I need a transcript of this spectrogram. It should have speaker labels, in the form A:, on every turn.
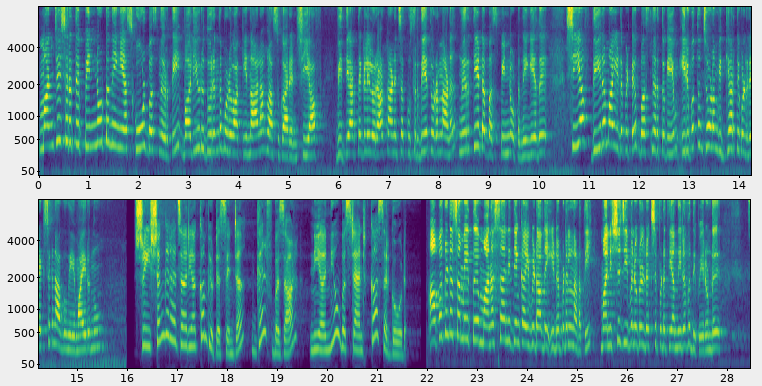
A: മഞ്ചേശ്വരത്ത് പിന്നോട്ട് നീങ്ങിയ സ്കൂൾ ബസ് നിർത്തി വലിയൊരു ദുരന്തം ഒഴിവാക്കി നാലാം ക്ലാസ്സുകാരൻ ഷിയാഫ്. വിദ്യാർത്ഥികളിൽ ഒരാൾ കാണിച്ച കുസൃതിയെ തുടർന്നാണ് നിർത്തിയിട്ട ബസ് പിന്നോട്ട് നീങ്ങിയത്. ഷിയാഫ് ധീരമായി ഇടപെട്ട് ബസ് നിർത്തുകയും ഇരുപത്തഞ്ചോളം വിദ്യാർത്ഥികളുടെ രക്ഷകനാകുകയുമായിരുന്നു.
B: Shri Shankaracharya computer centre Gulf bazaar near new bus stand Kasaragod.
A: അപകട സമയത്ത് മനസാന്നിധ്യം കൈവിടാതെ ഇടപെടൽ നടത്തി മനുഷ്യജീവനുകൾ രക്ഷപ്പെടുത്തിയ നിരവധി പേരുണ്ട്.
